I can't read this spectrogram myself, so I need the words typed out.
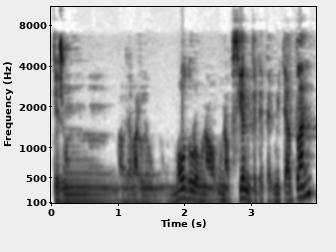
que es un, vamos a llamarle un, módulo, una, opción que te permite Alplan,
